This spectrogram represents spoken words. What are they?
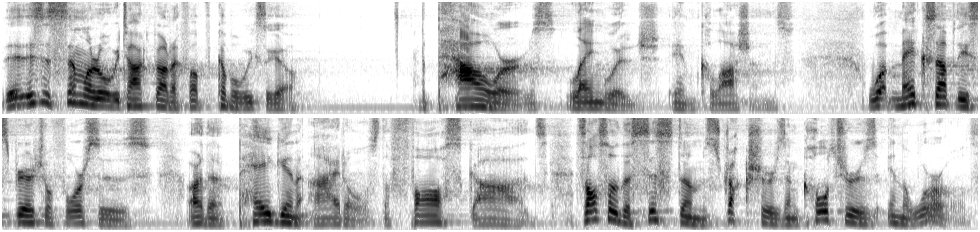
this is similar to what we talked about a couple weeks ago the powers language in Colossians. What makes up these spiritual forces are the pagan idols, the false gods. It's also the systems, structures, and cultures in the world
